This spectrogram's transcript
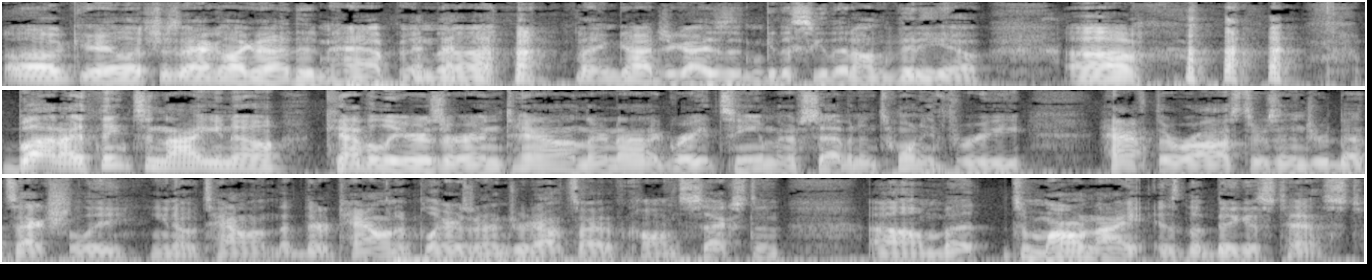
Okay, let's just act like that didn't happen. Uh, thank God you guys didn't get to see that on video. Um, but I think tonight, you know, Cavaliers are in town. They're not a great team. They're seven and twenty-three. Half their roster's injured. That's actually, you know, talent. That their talented players are injured outside of Collin Sexton. Um, but tomorrow night is the biggest test.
